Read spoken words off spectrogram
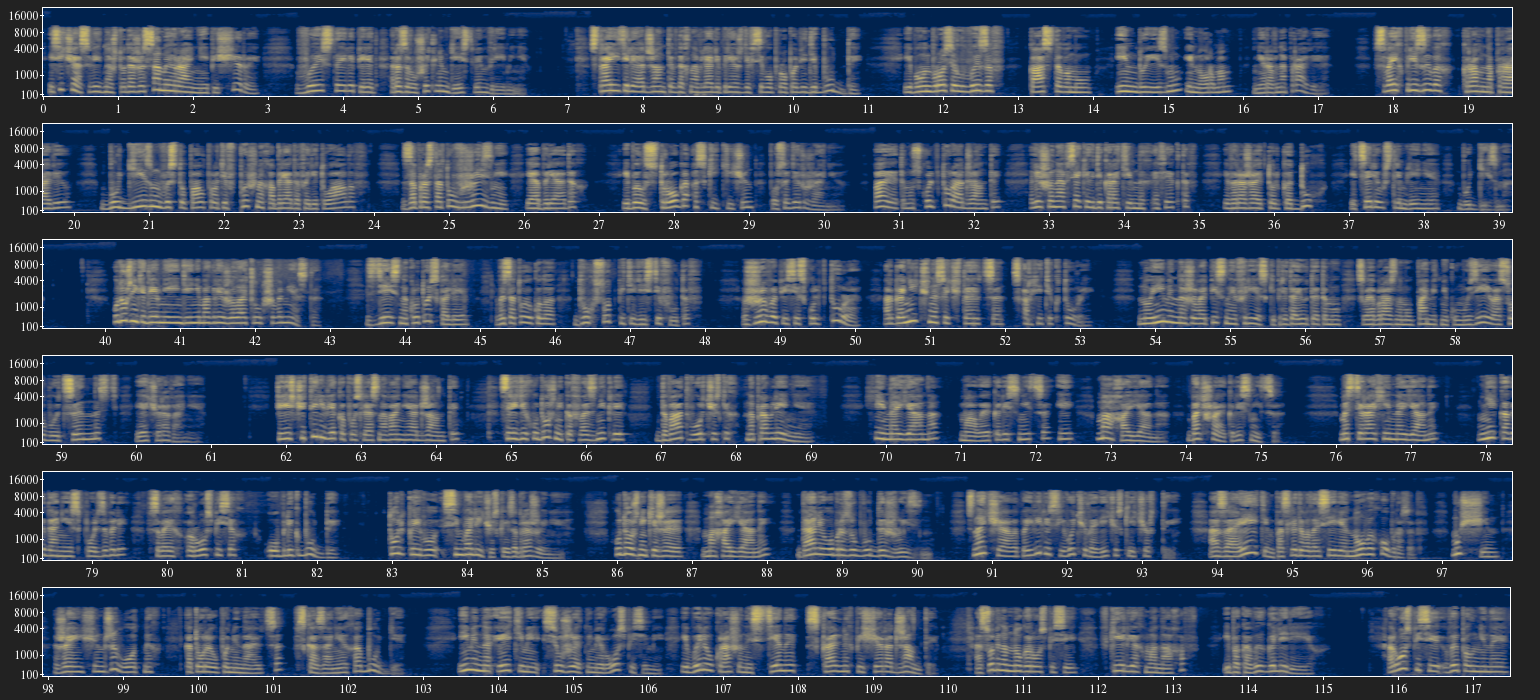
И сейчас видно, что даже самые ранние пещеры выстояли перед разрушительным действием времени. Строители Аджанты вдохновляли прежде всего проповеди Будды, ибо он бросил вызов кастовому индуизму и нормам неравноправия. В своих призывах к равноправию буддизм выступал против пышных обрядов и ритуалов, за простоту в жизни и обрядах и был строго аскетичен по содержанию. Поэтому скульптура Аджанты лишена всяких декоративных эффектов и выражает только дух и целеустремления буддизма. Художники Древней Индии не могли желать лучшего места. Здесь, на крутой скале, высотой около 250 футов, живопись и скульптура органично сочетаются с архитектурой. Но именно живописные фрески придают этому своеобразному памятнику музею особую ценность и очарование. Через четыре века после основания Аджанты среди художников возникли два творческих направления — Хинаяна — малая колесница и Махаяна — большая колесница. Мастера Хинаяны никогда не использовали в своих росписях облик Будды, только его символическое изображение. Художники же Махаяны дали образу Будды жизнь. Сначала появились его человеческие черты — а за этим последовала серия новых образов — мужчин, женщин, животных, которые упоминаются в сказаниях о Будде. Именно этими сюжетными росписями и были украшены стены скальных пещер Аджанты. Особенно много росписей в кельях монахов и боковых галереях. Росписи выполнены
